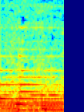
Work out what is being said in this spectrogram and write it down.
Meest.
